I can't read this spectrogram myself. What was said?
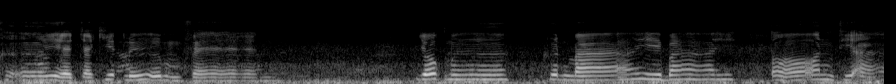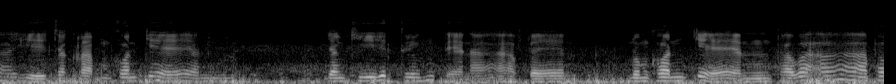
เคยจะคิดลืมแฟน ยกมือขึ้นบายบาย ตอนที่อายจะกลับคอนแก่น ยังคิดถึงแต่หน้าแฟนนมคอนแก่นภาวะภา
